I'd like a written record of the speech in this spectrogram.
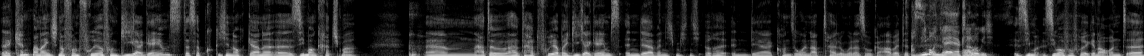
Äh, kennt man eigentlich noch von früher von Giga Games, deshalb gucke ich ihn auch gerne. Äh, Simon Kretschmer. Ähm, hatte, hat, hat früher bei Giga Games in der, wenn ich mich nicht irre, in der Konsolenabteilung oder so gearbeitet. Ach, Simon, ja, ja, klar, Oh, logisch. Simon, Simon von früher, genau. Und äh,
